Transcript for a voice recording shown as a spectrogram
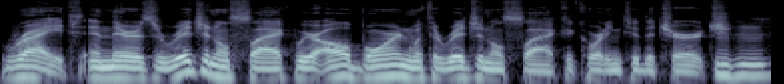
Right. And there's original slack. We're all born with original slack, according to the church. Mm-hmm.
